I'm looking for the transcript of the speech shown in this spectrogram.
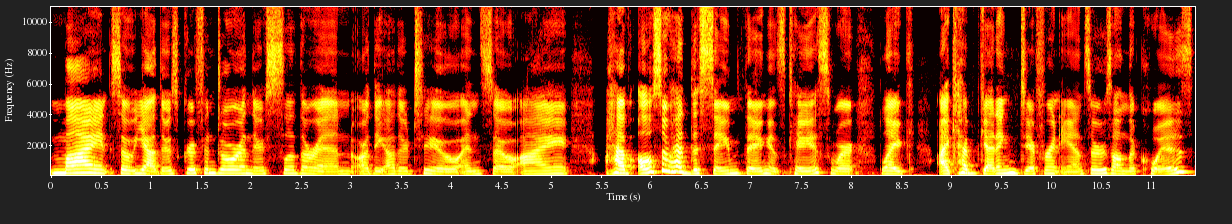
mine. So yeah, there's Gryffindor and there's Slytherin are the other two, and so I have also had the same thing as Case, where like I kept getting different answers on the quiz.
